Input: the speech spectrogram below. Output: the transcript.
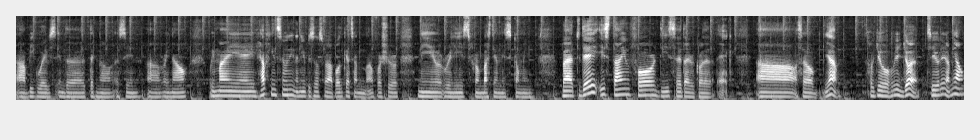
uh, big waves in the techno scene uh, right now. We might have him soon in a new episode of our podcast, and uh, for sure, new release from Bastian is coming. But today is time for this set I recorded at Egg. Uh, so yeah, hope you hope you enjoy it. See you later. Meow.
